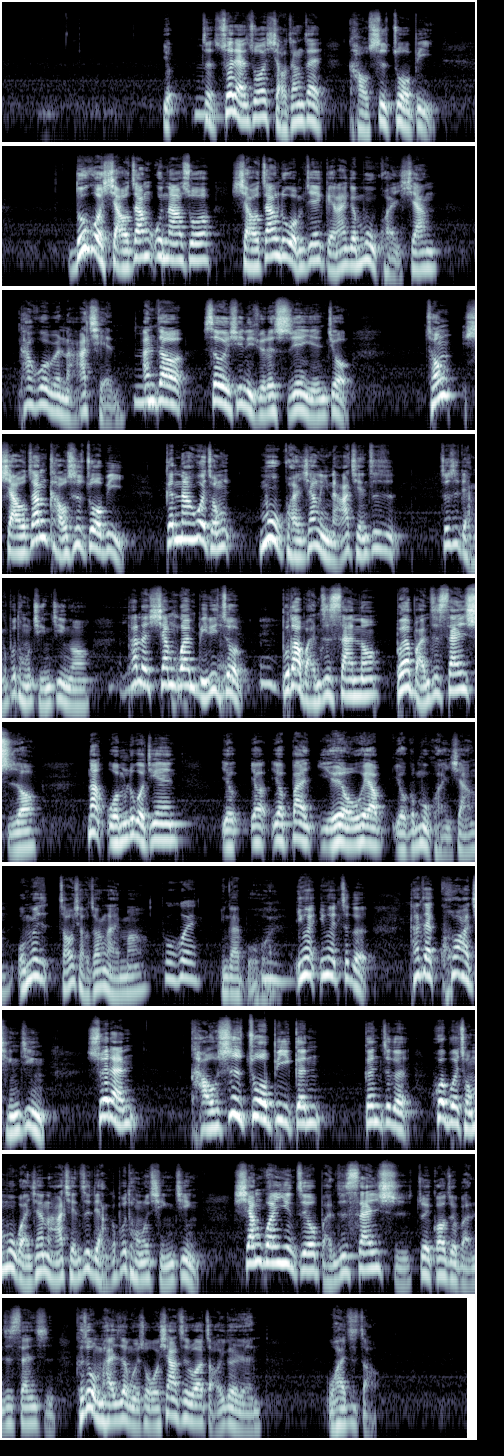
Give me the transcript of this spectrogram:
有。这虽然说小张在考试作弊，如果小张问他说：“小张，如果我们今天给他一个募款箱，他会不会拿钱？”按照社会心理学的实验研究。从小张考试作弊，跟他会从募款箱里拿钱，这是这是两个不同情境哦。它的相关比例只有不到百分之三哦，不到百分之三十哦。那我们如果今天有要要办也有会要有个募款箱，我们找小张来吗？不会，应该不会，因为因为这个他在跨情境，虽然考试作弊跟跟这个会不会从募款箱拿钱是两个不同的情境。相关性只有百分之三十，最高只有百分之三十。可是我们还认为说，我下次如果要找一个人，我还是找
